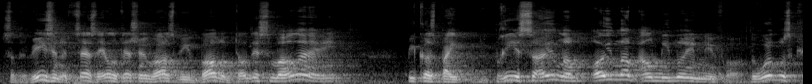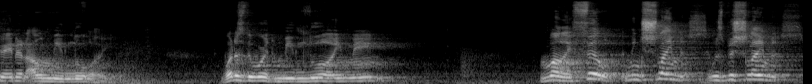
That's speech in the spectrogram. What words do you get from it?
So the reason it says El Teshem was be Bolim told this Malay because by Bris Oilam, Oilam al Milui Nivra. The word was created al Milui. What does the word Milui mean? Malay, fill. It means Shlemus. It was Bishlemus.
